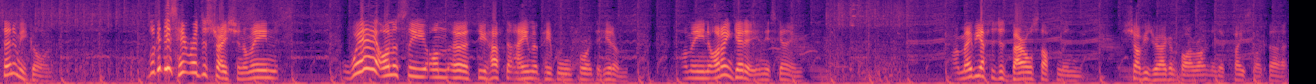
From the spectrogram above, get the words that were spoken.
This enemy gone? Look at this hit registration. I mean, where honestly on earth do you have to aim at people for it to hit them? I mean, I don't get it in this game. Or maybe you have to just barrel stuff them and shove your Dragonfire right into their face like that.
